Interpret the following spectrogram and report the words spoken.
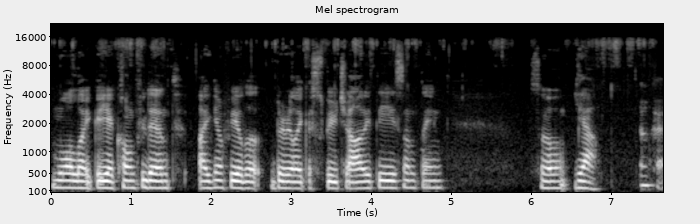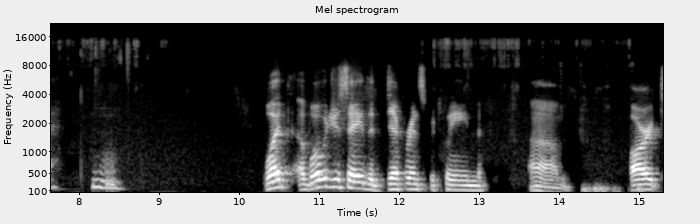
more like yeah, confident. I can feel the very like a spirituality something. So yeah. Okay. Mm. What uh, what would you say the difference between um, art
